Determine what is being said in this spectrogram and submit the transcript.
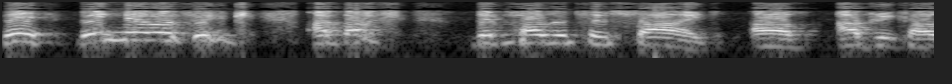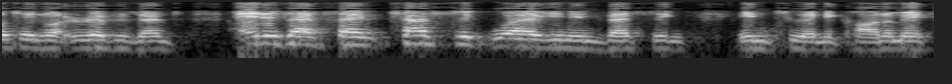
They they never think about the positive side of agriculture and what it represents. It is a fantastic way in investing into an economy.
